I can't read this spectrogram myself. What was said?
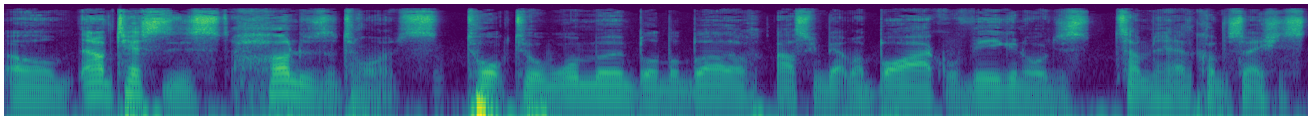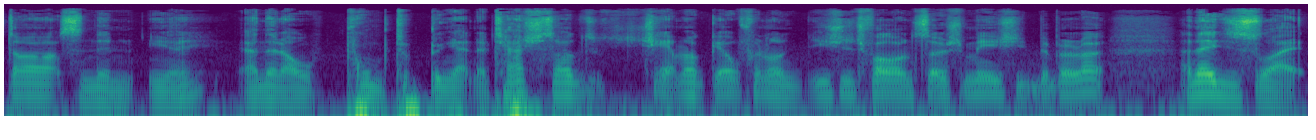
Um, and I've tested this hundreds of times. Talk to a woman, blah blah blah. They'll ask me about my bike or vegan or just somehow the conversation starts, and then you know, and then I'll bring out Natasha. So I'll check out my girlfriend on. You should follow on social media. She blah blah blah. And they just like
